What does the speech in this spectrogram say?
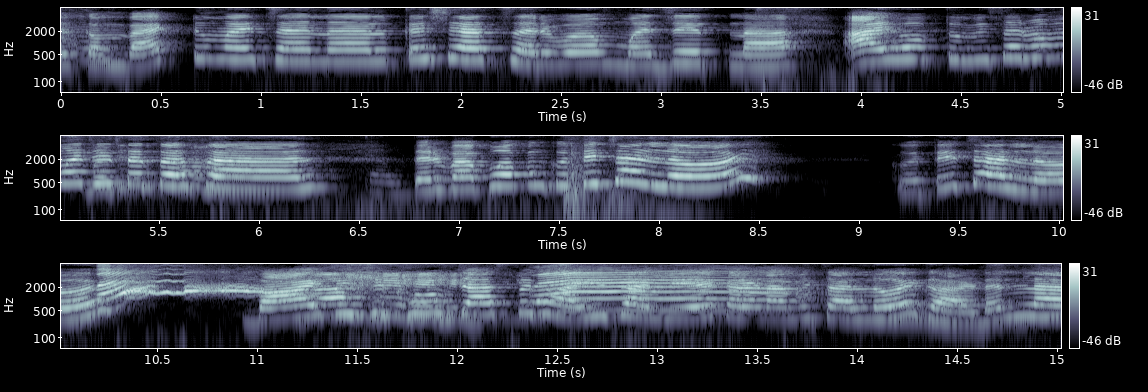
Welcome back to my channel आहात सर्व? मजेत ना? आय होप तुम्ही सर्व मजेतच असाल. तर बाबू आपण कुठे चाललोय? कुठे चाललोय? बाय तिची खूप जास्त घाई झाली आहे कारण आम्ही चाललोय गार्डनला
